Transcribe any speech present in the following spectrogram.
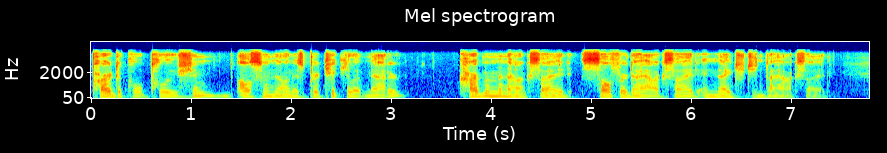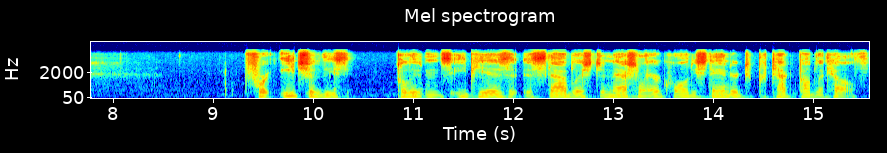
particle pollution, also known as particulate matter, carbon monoxide, sulfur dioxide, and nitrogen dioxide. For each of these pollutants, EPA has established a national air quality standard to protect public health.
